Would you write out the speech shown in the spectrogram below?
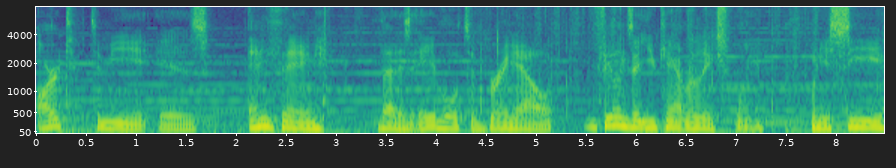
Art to me is anything that is able to bring out feelings that you can't really explain. When you see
